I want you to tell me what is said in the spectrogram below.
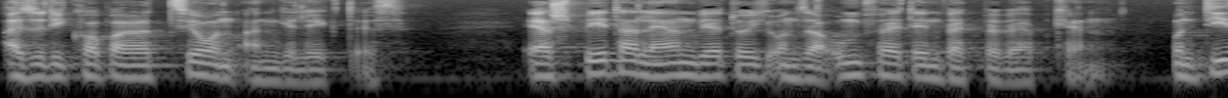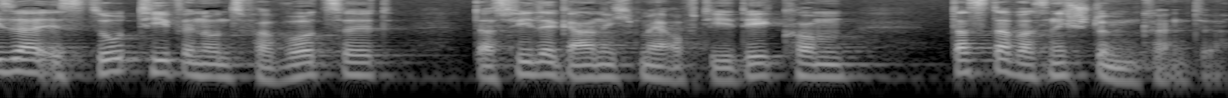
also die Kooperation, angelegt ist. Erst später lernen wir durch unser Umfeld den Wettbewerb kennen. Und dieser ist so tief in uns verwurzelt, dass viele gar nicht mehr auf die Idee kommen, dass da was nicht stimmen könnte.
